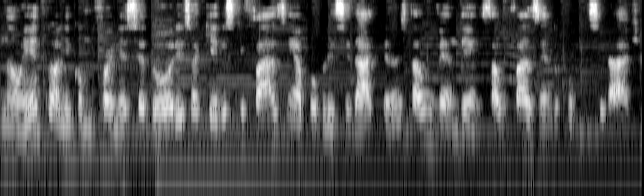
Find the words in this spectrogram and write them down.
não entram ali como fornecedores aqueles que fazem a publicidade, porque não estavam vendendo, estavam fazendo publicidade.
